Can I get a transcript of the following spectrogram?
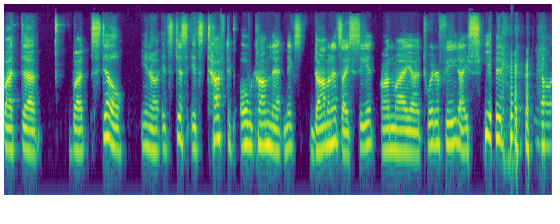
But, uh, but still, you know, it's just it's tough to overcome that Knicks dominance. I see it on my uh, Twitter feed. I see it, you know,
